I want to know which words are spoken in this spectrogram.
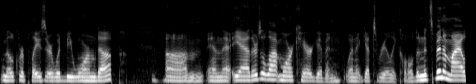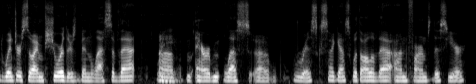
milk replacer would be warmed up. Mm-hmm. Um, and that yeah, there's a lot more care given when it gets really cold, and it's been a mild winter, so I'm sure there's been less of that, uh, or less uh, risks, I guess, with all of that on farms this year.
